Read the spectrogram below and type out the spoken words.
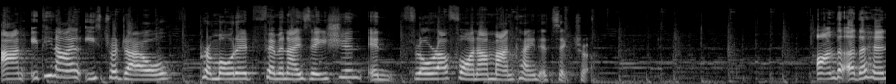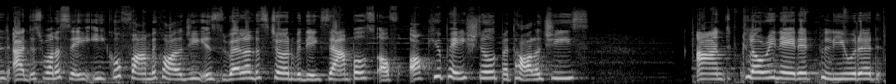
and ethinyl estradiol promoted feminization in flora, fauna, mankind, etc. On the other hand, I just want to say ecopharmacology is well understood with the examples of occupational pathologies and chlorinated polluted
